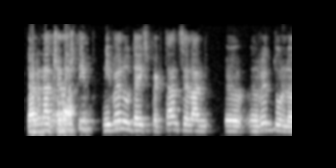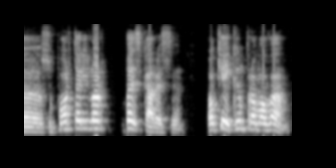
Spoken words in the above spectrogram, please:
Dar în același timp, nivelul de expectanțe la, uh, în rândul uh, suporterilor, vezi care sunt. Ok, când promovăm,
